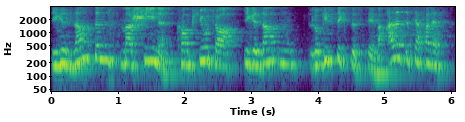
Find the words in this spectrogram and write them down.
Die gesamten Maschinen, Computer, die gesamten Logistiksysteme, alles ist ja vernetzt.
